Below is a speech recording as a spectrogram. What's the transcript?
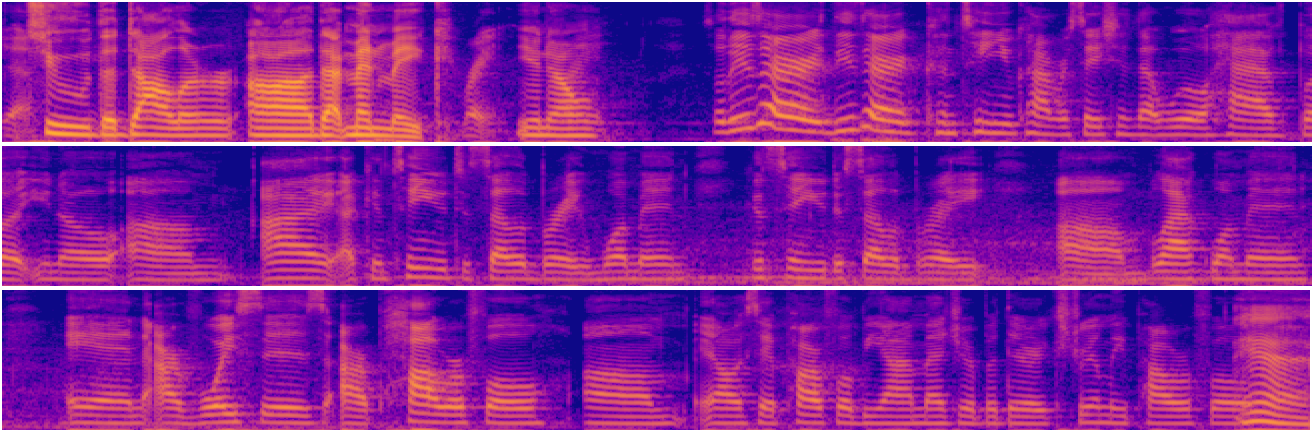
Yes. to the dollar uh, that men make. Right, You know. right. So these are these are continued conversations that we'll have, but you know, um, I, I continue to celebrate women, continue to celebrate um, Black women, and our voices are powerful. Um, I always say powerful beyond measure, but they're extremely powerful. Yeah.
